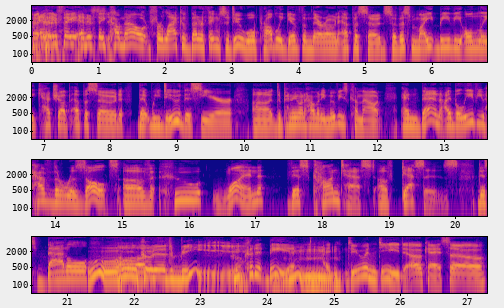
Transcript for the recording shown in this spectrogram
and if they and if they come out for lack of better things to do, we'll probably give them their own episodes. So this might be the only catch up episode that we do this year, uh, depending on how many movies come out. And Ben, I believe you have the results of who won. This contest of guesses, this battle. Who could it be? Who could it be? I do indeed. Okay, so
